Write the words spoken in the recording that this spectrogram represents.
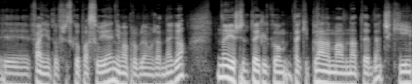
Y, Fajnie to wszystko pasuje, nie ma problemu żadnego. No i jeszcze tutaj tylko taki plan mam na te beczki.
